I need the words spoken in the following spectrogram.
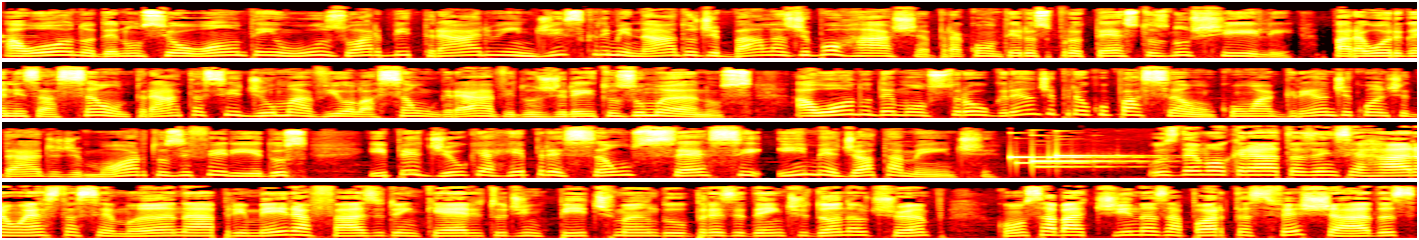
A ONU denunciou ontem o uso arbitrário e indiscriminado de balas de borracha para conter os protestos no Chile. Para a organização, trata-se de uma violação grave dos direitos humanos. A ONU demonstrou grande preocupação com a grande quantidade de mortos e feridos e pediu que a repressão cesse imediatamente. Os democratas encerraram esta semana a primeira fase do inquérito de impeachment do presidente Donald Trump, com sabatinas a portas fechadas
